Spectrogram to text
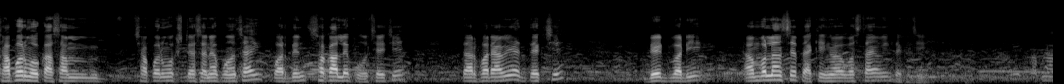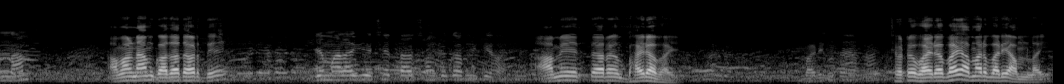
ছাপরমুখ, আসাম ছাপরমুখ স্টেশনে পৌঁছাই। পরদিন সকালে পৌঁছেছে। তারপরে আমি দেখছি ডেড বডি অ্যাম্বুলেন্সে প্যাকিং অবস্থায় আমি দেখেছি। আপনার নাম? আমার নাম গদাধর দে। যে মারা গিয়েছে তার সম্পর্কে আপনি কি হয়? আমি তার ভাইরা ভাই। বাড়ি কোথায় আপনার? ছোট ভাইরা ভাই আমার বাড়ি আমলাই।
